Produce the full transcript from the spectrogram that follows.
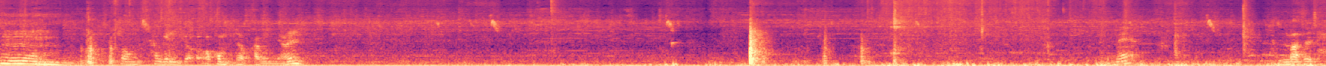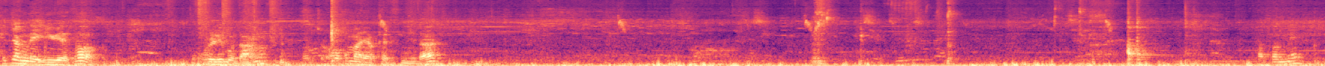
음, 좀 참기름 조금 부족하군요. 그다음에 단맛을 살짝 내기 위해서 올리고당 조금만 약했습니다. 다 썼네?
